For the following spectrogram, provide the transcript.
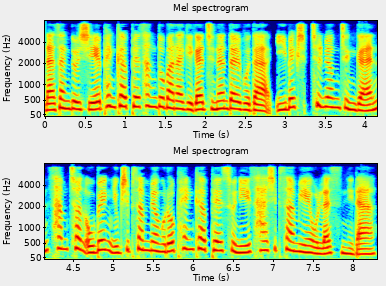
나상도 씨의 팬카페 상도바라기가 지난달보다 217명 증가한 3,563명으로 팬카페 순위 43위에 올랐습니다.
